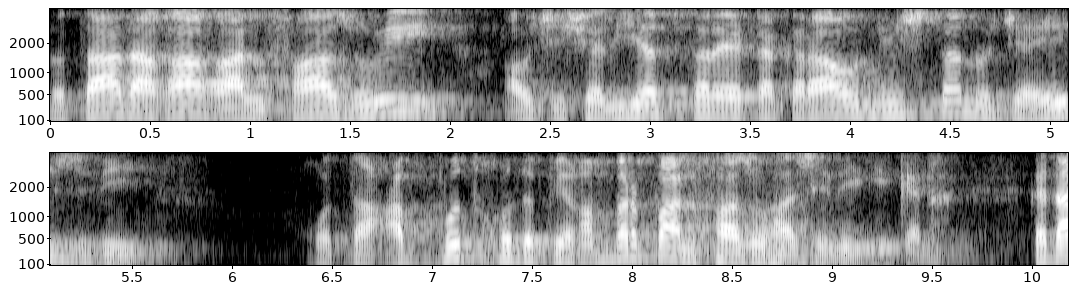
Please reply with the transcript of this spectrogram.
نو تا دا غا غا الفاظ وی او چې شریعت سره ټکراو نشته نو جایز دی خو تعبد خود پیغمبر په الفاظو حاصلېږي کنه کدا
